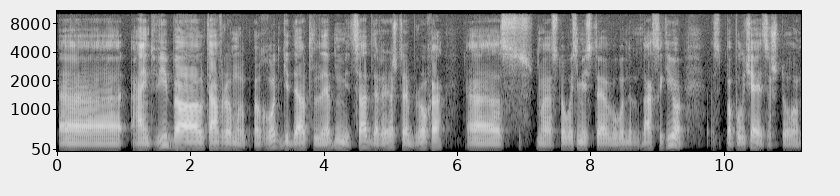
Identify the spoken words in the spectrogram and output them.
Хайнт Вибал, Тавром, год гидат лебн, мецад решта 180 года Нахсакиор. Получается, что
